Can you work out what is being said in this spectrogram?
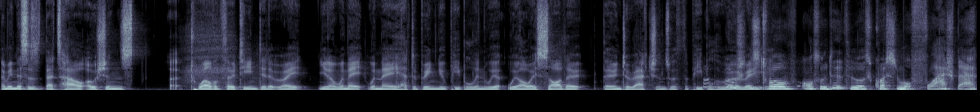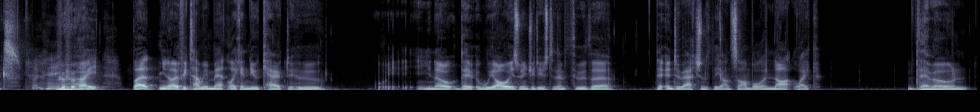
I mean, this is that's how Oceans uh, twelve and thirteen did it, right? You know, when they when they had to bring new people in, we we always saw their their interactions with the people who were already Ocean's in. Twelve also did it through those questionable flashbacks. But hey, right? But you know, every time we met like a new character who, you know, they, we always were introduced to them through the the interactions with the ensemble and not like their own.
